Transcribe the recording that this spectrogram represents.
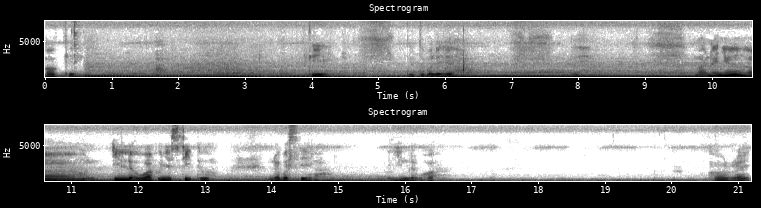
Okey. Okey. Tutup balik ya. Okay. Maknanya uh, inlet wah punya stick tu dah bersih lah. Inlet wah. Alright.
